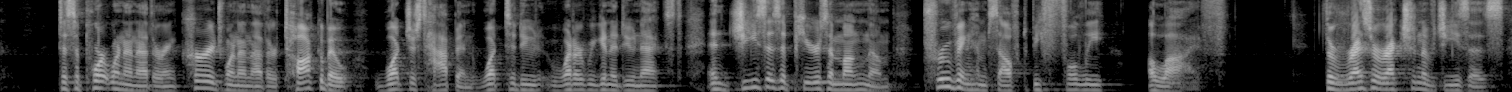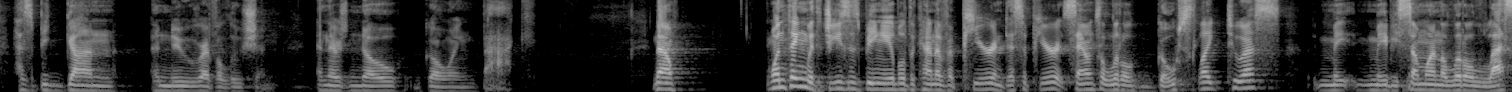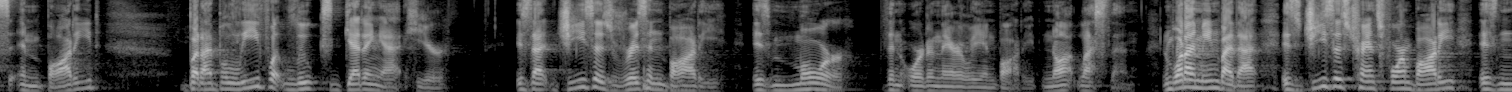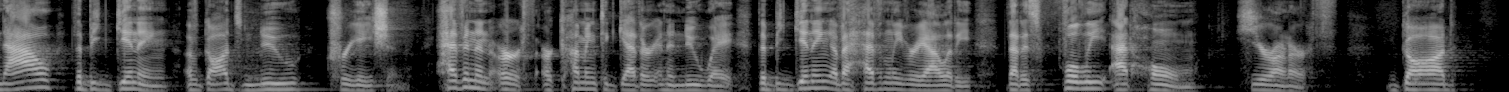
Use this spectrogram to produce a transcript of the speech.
to support one another, encourage one another, talk about what just happened, what to do, what are we going to do next. And Jesus appears among them, proving himself to be fully alive. The resurrection of Jesus has begun a new revolution, and there's no going back. Now, one thing with Jesus being able to kind of appear and disappear, it sounds a little ghost like to us maybe someone a little less embodied. But I believe what Luke's getting at here is that Jesus' risen body is more than ordinarily embodied, not less than. And what I mean by that is Jesus' transformed body is now the beginning of God's new creation. Heaven and earth are coming together in a new way, the beginning of a heavenly reality that is fully at home here on earth. God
